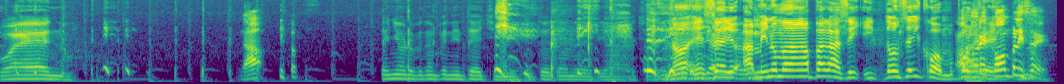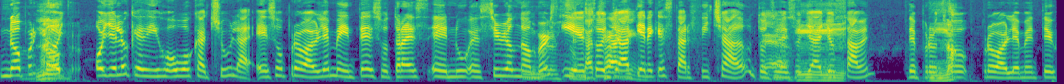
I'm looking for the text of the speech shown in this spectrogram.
Bueno. No. Señores, están pendientes de ya, No, en serio, a mí no me van a pagar así. Entonces, ¿y cómo? ¿Por Hombre cómplice. No, porque No. oye, oye lo que dijo Boca Chula, eso probablemente, eso trae eh, nu- eh, serial numbers y Está eso ya tracking. tiene que estar fichado, entonces Yeah. eso ya ellos Mm. saben, de pronto No. probablemente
